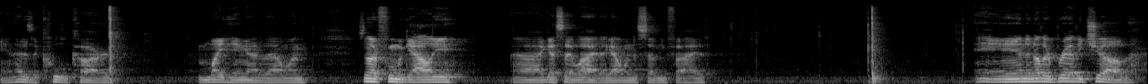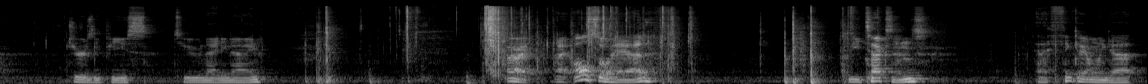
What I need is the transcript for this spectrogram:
and that is a cool card. I might hang on to that one. There's another Fumagalli. Uh, I guess I lied. I got one to 75 and another Bradley Chubb jersey piece to 99. All right, I also had the Texans, and I think I only got,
